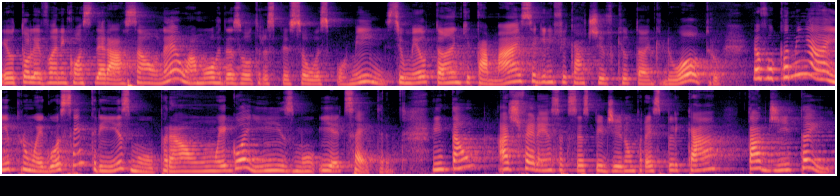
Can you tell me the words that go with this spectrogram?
eu estou levando em consideração né, o amor das outras pessoas por mim, se o meu tanque está mais significativo que o tanque do outro, eu vou caminhar aí para um egocentrismo, para um egoísmo e etc. Então, a diferença que vocês pediram para explicar Tá dita aí.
